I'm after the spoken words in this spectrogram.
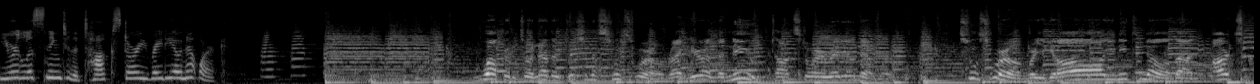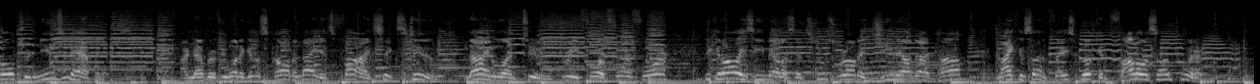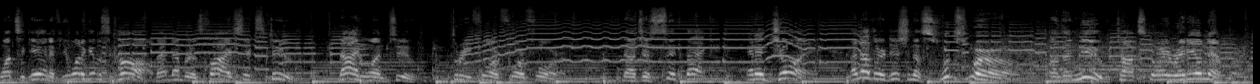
You're listening to the Talk Story Radio Network. Welcome to another edition of Swoops World, right here on the new Talk Story Radio Network. Swoops World, where you get all you need to know about arts, culture, news, and happenings. Our number, if you want to give us a call tonight, is 562 912 3444. You can always email us at swoopsworld at gmail.com, like us on Facebook, and follow us on Twitter. Once again, if you want to give us a call, that number is 562 912 3444. Now just sit back and enjoy another edition of Swoops World on the new Talk Story Radio Network.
